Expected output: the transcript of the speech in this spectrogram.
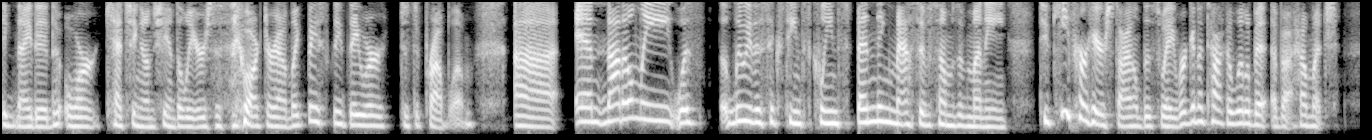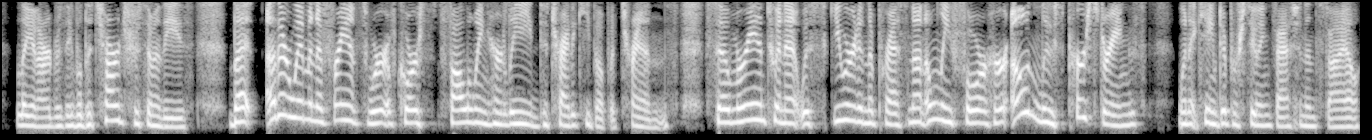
ignited or catching on chandeliers as they walked around. Like basically they were just a problem. Uh, and not only was Louis XVI's queen spending massive sums of money to keep her hair styled this way, we're going to talk a little bit about how much Leonard was able to charge for some of these. But other women of France were, of course, following her lead to try to keep up with trends. So Marie Antoinette was skewered in the press not only for her own loose purse strings when it came to pursuing fashion and style,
